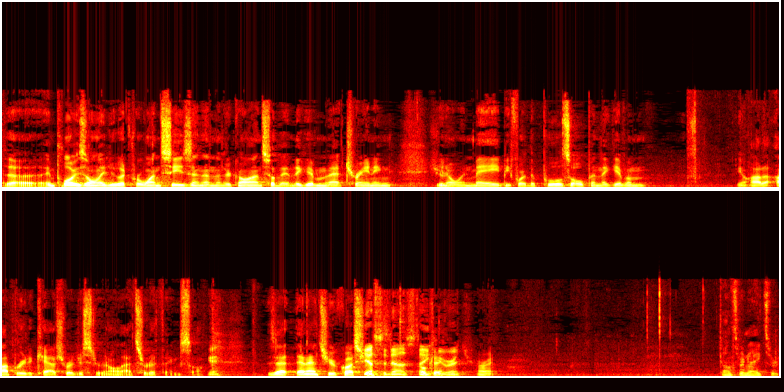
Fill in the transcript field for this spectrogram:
the employees only do it for one season and then they're gone, so they, they give them that training, you know, in May before the pool's open, they give them, you know, how to operate a cash register and all that sort of thing, so. Okay. Does that, that answer your question? Yes, it does. Thank Okay. you, Rich. All right. Counselor Neitzert.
